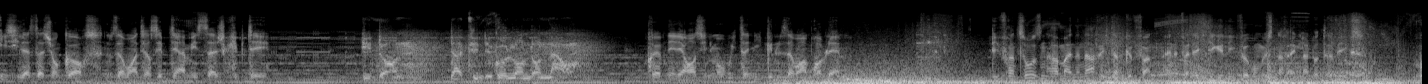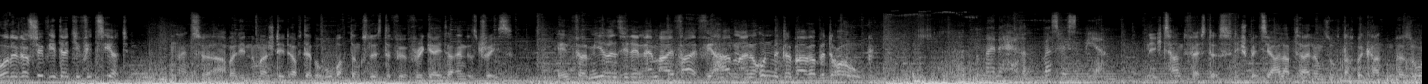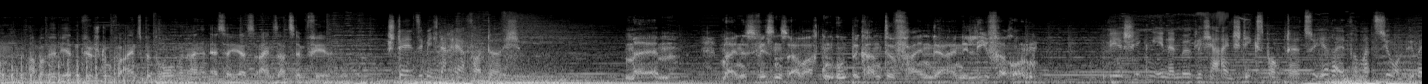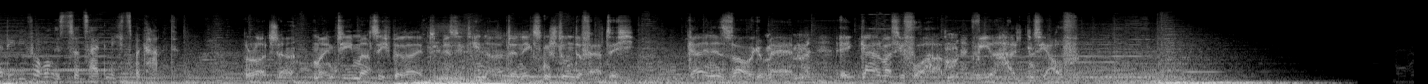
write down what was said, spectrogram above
ici la station Corse. Nous avons intercepté un message crypté. Idon, that's Indigo London now. Prévenez les renseignements britanniques que nous avons un problème. Die Franzosen haben eine Nachricht abgefangen. Eine verdächtige Lieferung ist nach England unterwegs. Wurde das Schiff identifiziert? Nein, Sir, aber die Nummer steht auf der Beobachtungsliste für Fregator Industries. Informieren Sie den MI5. Wir haben eine unmittelbare Bedrohung. Meine Herren, was wissen wir? Nichts Handfestes. Die Spezialabteilung sucht nach bekannten Personen. Aber wir werden für Stufe 1 Bedrohungen einen SAS-Einsatz empfehlen. Stellen Sie mich nach Herford durch. Ma'am, meines Wissens erwarten unbekannte Feinde eine Lieferung. Wir schicken Ihnen mögliche Einstiegspunkte. Zu Ihrer Information, über die Lieferung ist zurzeit nichts bekannt. Roger, mein Team macht sich bereit. Wir sind innerhalb der nächsten Stunde fertig. Keine Sorge, Ma'am. Egal, was Sie vorhaben, wir halten Sie auf.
